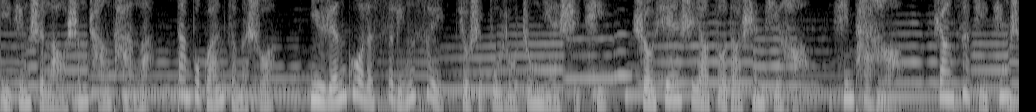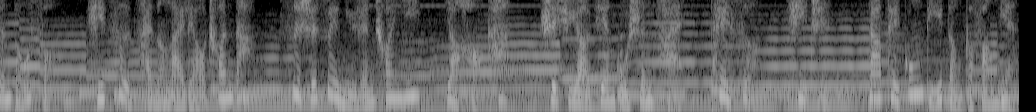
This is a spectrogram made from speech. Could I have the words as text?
已经是老生常谈了。但不管怎么说，女人过了四零岁就是步入中年时期，首先是要做到身体好、心态好，让自己精神抖擞；其次才能来聊穿搭。四十岁女人穿衣要好看，是需要兼顾身材、配色。气质、搭配功底等个方面，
